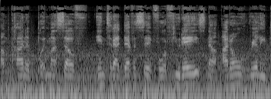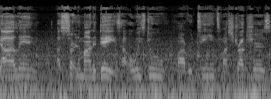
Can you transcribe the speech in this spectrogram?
I'm kind of putting myself into that deficit for a few days. Now, I don't really dial in a certain amount of days. I always do my routines, my structures,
